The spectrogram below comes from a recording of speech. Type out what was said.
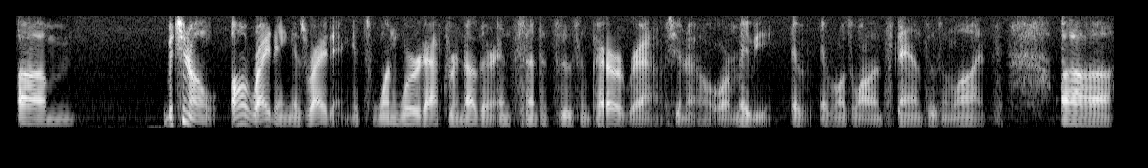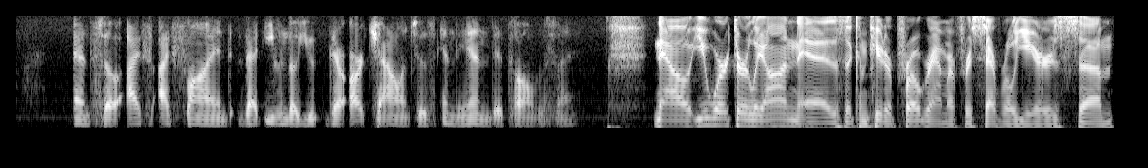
Um, but you know, all writing is writing. It's one word after another in sentences and paragraphs, you know, or maybe every, every once in a while in stanzas and lines. Uh, and so I, I find that even though you there are challenges, in the end, it's all the same. Now, you worked early on as a computer programmer for several years. Um,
